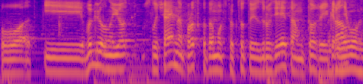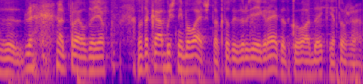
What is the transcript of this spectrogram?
вот, и выиграл он ее случайно просто потому, что кто-то из друзей там тоже играл. За него за- отправил заявку. Ну, так обычно и бывает, что кто-то из друзей играет, и такой, а, дай-ка я тоже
